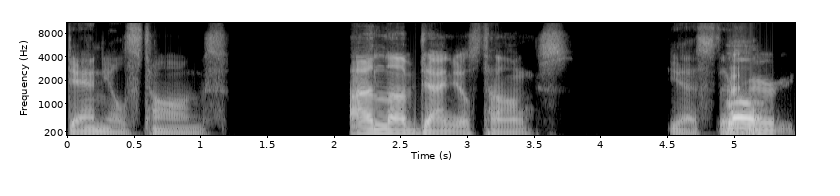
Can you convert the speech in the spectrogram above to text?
Daniel's Tongs. I love Daniel's tongs. Yes, they're Well, very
